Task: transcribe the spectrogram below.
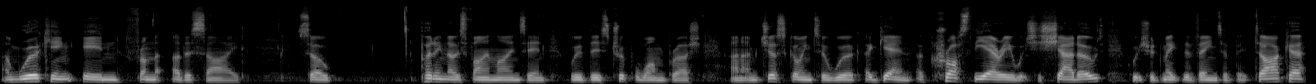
and working in from the other side. So putting those fine lines in with this triple one brush. And I'm just going to work again across the area which is shadowed which would make the veins a bit darker.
